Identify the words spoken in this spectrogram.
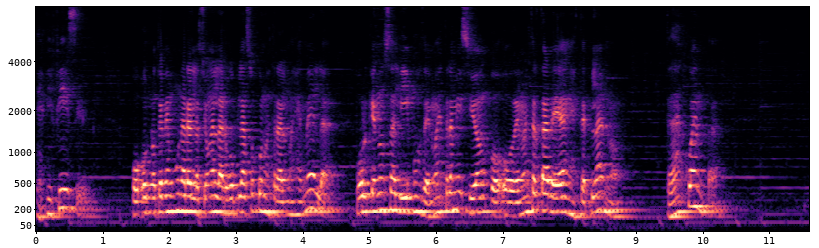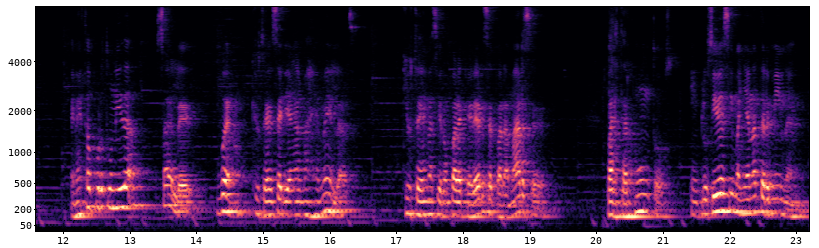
Es difícil. O, no tenemos una relación a largo plazo con nuestra alma gemela, porque no salimos de nuestra misión o, o de nuestra tarea en este plano. ¿Te das cuenta? En esta oportunidad sale, bueno, que ustedes serían almas gemelas que ustedes nacieron para quererse, para amarse, para estar juntos. Inclusive si mañana terminan,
